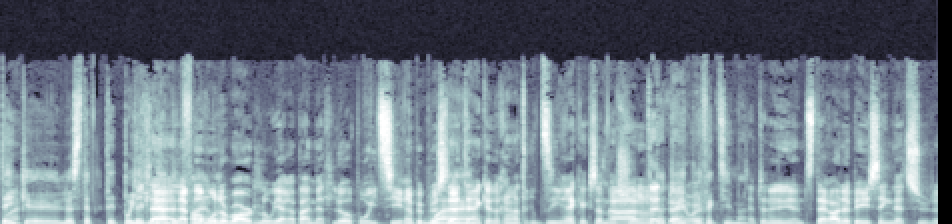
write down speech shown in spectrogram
peut-être Ouais. que là, c'était peut-être pas Peut-être évident la, de la faire, promo là. de Wardlow, il aurait pas à mettre là pour étirer un peu plus Ouais. le temps que de rentrer direct avec ce match-là. peut-être Peut-être, ben, ouais. effectivement. Il y a peut-être une, une petite erreur de pacing là-dessus. là.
